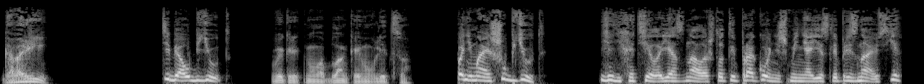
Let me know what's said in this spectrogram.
говори!» «Тебя убьют!» — выкрикнула Бланка ему в лицо. «Понимаешь, убьют! Я не хотела, я знала, что ты прогонишь меня, если признаюсь. Я...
